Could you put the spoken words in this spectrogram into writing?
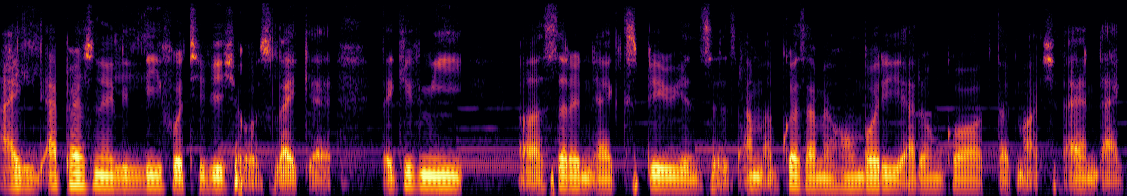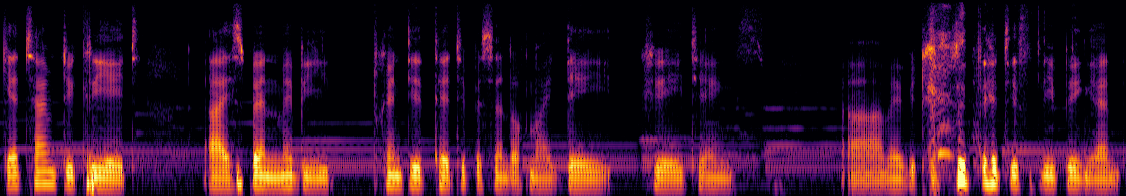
I, I personally live for TV shows. Like uh, they give me uh, certain experiences. I'm because I'm a homebody. I don't go out that much. And I get time to create. I spend maybe 20 30 percent of my day creating uh, maybe 30 sleeping and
